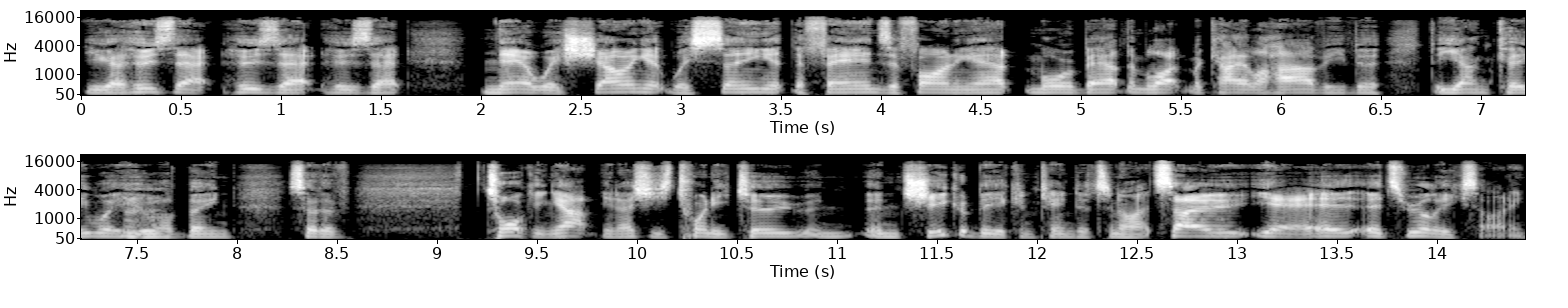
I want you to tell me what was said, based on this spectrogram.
You go, who's that? Who's that? Who's that? Now we're showing it, we're seeing it. The fans are finding out more about them, like Michaela Harvey, the, the young Kiwi Mm-hmm. who I've been sort of talking up. You know, she's 22 and, and she could be a contender tonight. So, yeah, it, it's really exciting.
